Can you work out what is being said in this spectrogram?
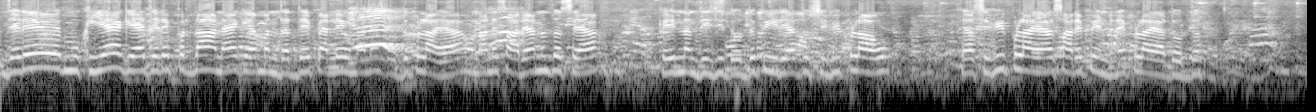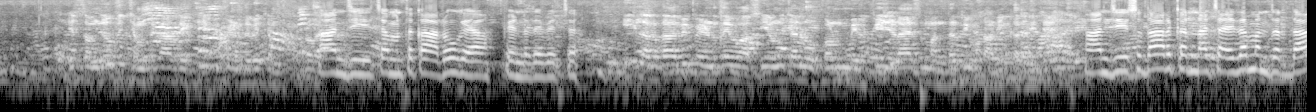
ਜਿਹੜੇ ਮੁਖੀਆ ਹੈਗੇ ਆ, ਜਿਹੜੇ ਪ੍ਰਧਾਨ ਹੈਗੇ ਆ ਮੰਦਿਰ ਦੇ, ਪਹਿਲੇ ਉਹਨਾਂ ਨੇ ਦੁੱਧ ਪਿਲਾਇਆ। ਉਹਨਾਂ ਨੇ ਸਾਰਿਆਂ ਨੂੰ ਦੱਸਿਆ ਕਿ ਨੰਦੀ ਜੀ ਦੁੱਧ ਪੀ ਰਿਹਾ, ਤੁਸੀਂ ਵੀ ਪਿਲਾਓ। ਤੇ ਅਸੀਂ ਵੀ ਪਿਲਾਇਆ, ਸਾਰੇ ਪਿੰਡ ਨੇ ਪਿਲਾਇਆ ਦੁੱਧ। ਇਹ ਸਮਝੋ ਕਿ ਚਮਤਕਾਰ ਦੇਖੀਏ ਕਿ ਪਿੰਡ ਦੇ ਵਿੱਚ ਚਮਤਕਾਰ ਹੋਇਆ। ਹਾਂਜੀ ਚਮਤਕਾਰ ਹੋ ਗਿਆ ਪਿੰਡ ਦੇ ਵਿੱਚ। ਕੀ ਲੱਗਦਾ ਵੀ ਪਿੰਡ ਦੇ ਵਾਸੀਆਂ ਨੂੰ ਜਾਂ ਲੋਕਾਂ ਨੂੰ ਮਿਲ ਕੇ ਜਿਹੜਾ ਇਸ ਮੰਦਿਰ ਦੀ ਉਸਾਰੀ ਕਰਨੀ ਚਾਹੀਦੀ? ਹਾਂਜੀ ਸੁਧਾਰ ਕਰਨਾ ਚਾਹੀਦਾ ਮੰਦਿਰ ਦਾ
